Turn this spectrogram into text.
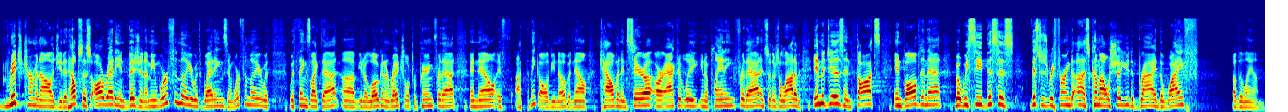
rich terminology that helps us already envision. I mean, we're familiar with weddings and we're familiar with, with things like that. Um, you know, Logan and Rachel are preparing for that. And now, if I think all of you know, but now Calvin and Sarah are actively, you know, planning for that. And so there's a lot of images and thoughts involved in that. But we see this is, this is referring to us. Come, I will show you the bride, the wife of the Lamb.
